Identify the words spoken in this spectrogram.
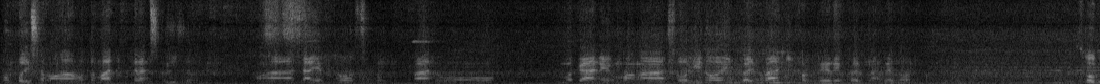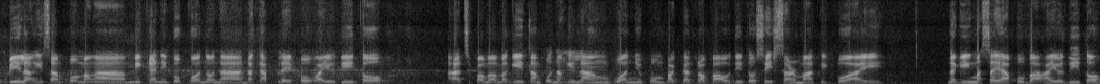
tungkol sa mga automatic transmission, mga diagnose, kung paano gumagana yung mga solenoid, valve body, pagre-repair na gano'n. So bilang isang po mga mekaniko po no na nag-apply po kayo dito at sa pamamagitan po ng ilang buwan nyo pong pagtatrabaho dito sa Starmatic po ay naging masaya po ba kayo dito?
